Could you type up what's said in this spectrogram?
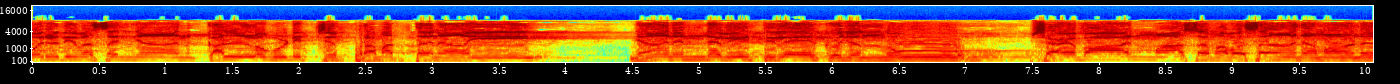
ഒരു ദിവസം ഞാൻ കള്ളുകുടിച്ച് പ്രമത്തനായി. ഞാൻ എന്റെ വീട്ടിലേക്ക് ചെന്നു. ഷഹബാൻ മാസം അവസാനമാണ്.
